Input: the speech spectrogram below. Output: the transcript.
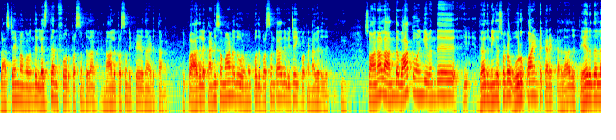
லாஸ்ட் டைம் அவங்க வந்து லெஸ் தென் ஃபோர் பர்சன்ட் தான் நாலு பர்சன்ட் கீழே தான் எடுத்தாங்க. இப்போ அதில் கணிசமானது ஒரு முப்பது பர்சன்டாவது விஜய்க்கு பக்கம் நகருது. ஸோ அதனால் அந்த வாக்கு வங்கி வந்து அதாவது நீங்கள் சொல்கிற ஒரு பாயிண்ட் கரெக்ட் அதாவது தேர்தல்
